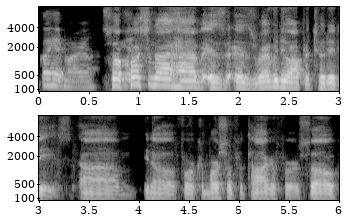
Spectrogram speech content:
go ahead, Mario. So a question I have is is revenue opportunities, um, you know, for commercial photographers. So,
